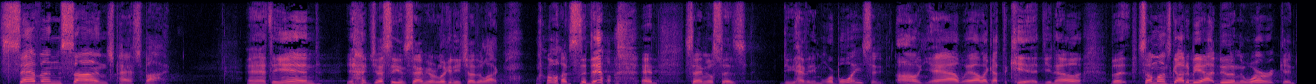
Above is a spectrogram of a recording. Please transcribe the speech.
Seven sons pass by. And at the end, Jesse and Samuel are looking at each other like, What's the deal? And Samuel says, do you have any more boys? And, oh, yeah, well, I got the kid, you know. But someone's got to be out doing the work, and,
